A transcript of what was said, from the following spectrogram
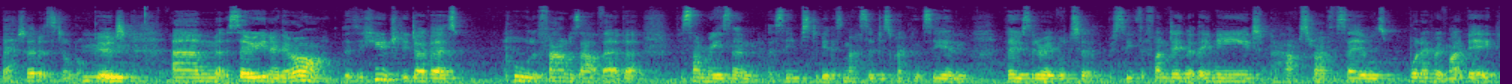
better, but still not mm. good. Um, so, you know, there are, there's a hugely diverse pool of founders out there, but for some reason there seems to be this massive discrepancy in those that are able to receive the funding that they need, perhaps drive the sales, whatever it might be.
